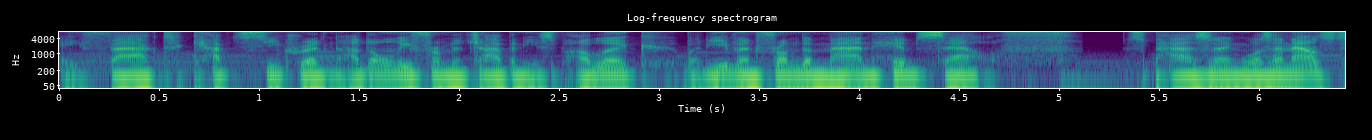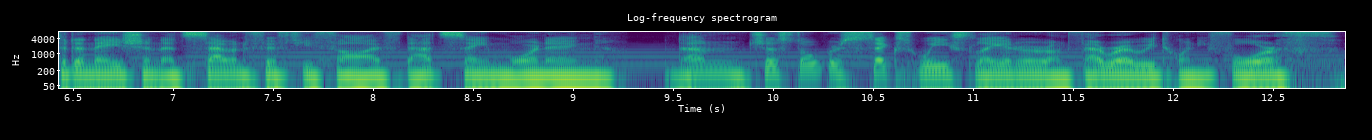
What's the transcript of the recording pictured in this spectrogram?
a fact kept secret not only from the Japanese public, but even from the man himself. His passing was announced to the nation at 7.55 that same morning. Then, just over six weeks later, on February 24th,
